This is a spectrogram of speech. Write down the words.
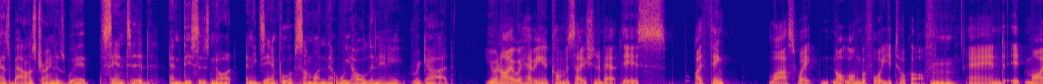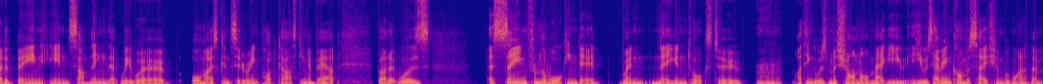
As balanced trainers, we're centered, and this is not an example of someone that we hold in any regard. You and I were having a conversation about this, I think last week, not long before you took off. Hmm. And it might have been in something that we were almost considering podcasting about, but it was a scene from The Walking Dead when Negan talks to, mm-hmm. I think it was Michonne or Maggie. He was having a conversation with one of them.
